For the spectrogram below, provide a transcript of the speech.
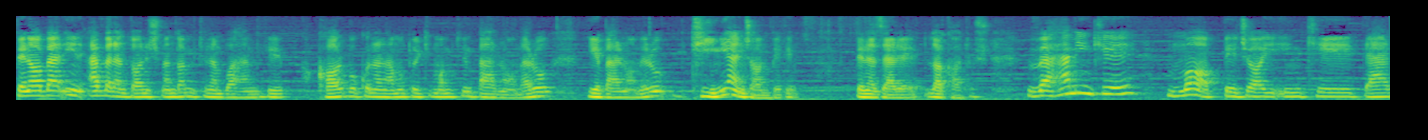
بنابراین اولا دانشمندان می‌تونن با همدیگه کار بکنن. همونطور که ما می‌تونیم برنامه رو یه برنامه رو تیمی انجام بدیم. به نظر لاکاتوش. و همین که ما به جای اینکه در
